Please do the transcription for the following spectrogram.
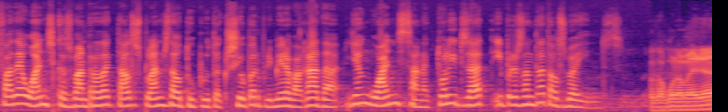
Fa 10 anys que es van redactar els plans d'autoprotecció per primera vegada i enguany s'han actualitzat i presentat als veïns. D'alguna manera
